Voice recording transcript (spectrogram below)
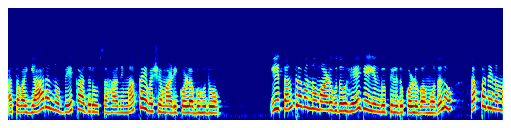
ಅಥವಾ ಯಾರನ್ನು ಬೇಕಾದರೂ ಸಹ ನಿಮ್ಮ ಕೈವಶ ಮಾಡಿಕೊಳ್ಳಬಹುದು. ಈ ತಂತ್ರವನ್ನು ಮಾಡುವುದು ಹೇಗೆ ಎಂದು ತಿಳಿದುಕೊಳ್ಳುವ ಮೊದಲು ತಪ್ಪದೆ ನಮ್ಮ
